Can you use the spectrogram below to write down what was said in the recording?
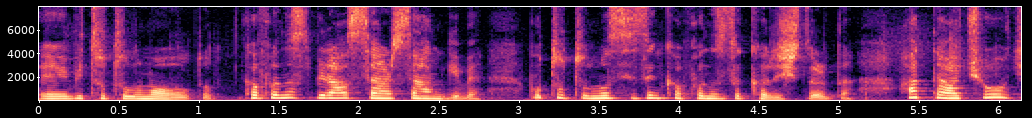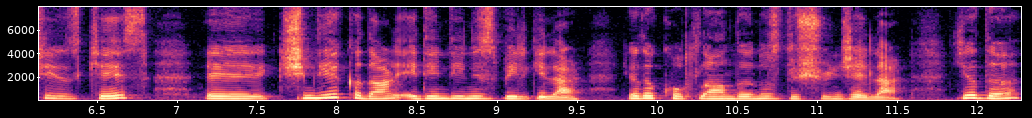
e, bir tutulma oldu. Kafanız biraz sersem gibi. Bu tutulma sizin kafanızı karıştırdı. Hatta çoğu kez e, şimdiye kadar edindiğiniz bilgiler ya da kodlandığınız düşünceler ya da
